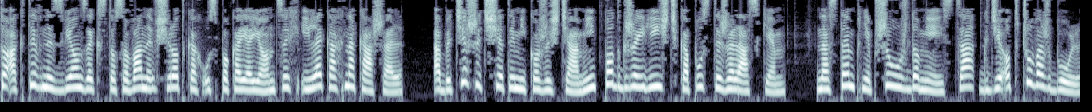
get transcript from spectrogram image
To aktywny związek stosowany w środkach uspokajających i lekach na kaszel. Aby cieszyć się tymi korzyściami, podgrzej liść kapusty żelazkiem. Następnie przyłóż do miejsca, gdzie odczuwasz ból.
